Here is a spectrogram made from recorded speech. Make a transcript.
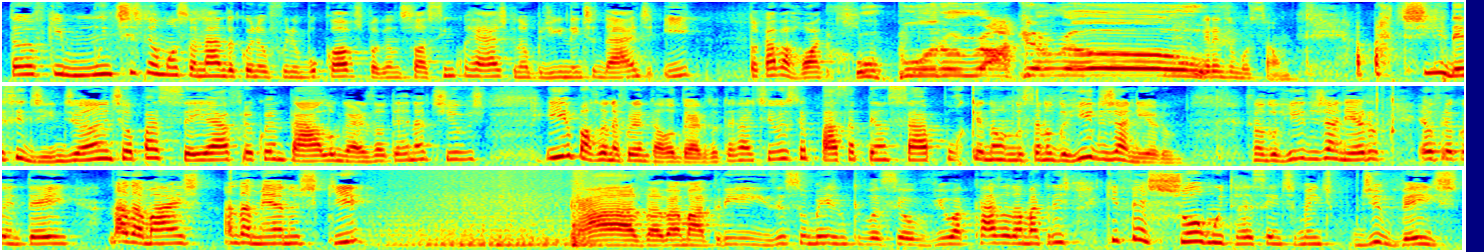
Então eu fiquei muitíssimo emocionada quando eu fui no Bukowski, pagando só 5 reais, que não pedia identidade, e tocava rock O puro rock and roll! grande emoção. A partir desse dia em diante, eu passei a frequentar lugares alternativos. E passando a frequentar lugares alternativos, você passa a pensar, por que não, no cena do Rio de Janeiro? No cena do Rio de Janeiro, eu frequentei nada mais, nada menos que. Casa da Matriz, isso mesmo que você ouviu, a Casa da Matriz, que fechou muito recentemente de vez,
